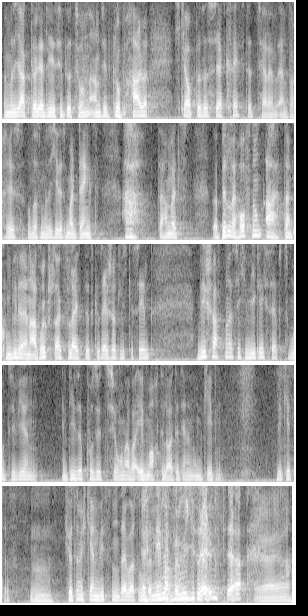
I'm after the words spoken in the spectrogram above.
wenn man sich aktuell ja die Situation ansieht, global, ich glaube, dass es sehr kräftezerrend einfach ist und dass man sich jedes Mal denkt, ah, da haben wir jetzt ein bisschen eine Hoffnung, ah, dann kommt wieder eine Art Rückschlag, vielleicht jetzt gesellschaftlich gesehen. Wie schafft man es, sich wirklich selbst zu motivieren in dieser Position, aber eben auch die Leute, die einen umgeben? Wie geht das? Mhm. Ich würde es nämlich gerne wissen, selber als Unternehmer für mich selbst. Ja. ja, ja.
